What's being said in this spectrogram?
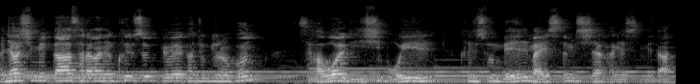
안녕하십니까. 사랑하는 큰숲교회 가족 여러분. 4월 25일 큰숲 매일 말씀 시작하겠습니다.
